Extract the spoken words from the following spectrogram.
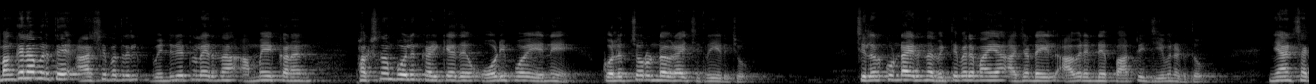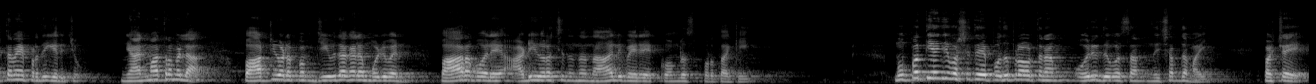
മംഗലാപുരത്തെ ആശുപത്രിയിൽ വെന്റിലേറ്ററിലായിരുന്ന അമ്മയെ കാണാൻ ഭക്ഷണം പോലും കഴിക്കാതെ ഓടിപ്പോയ എന്നെ കൊലച്ചോറുണ്ടവരായി ചിത്രീകരിച്ചു. ചിലർക്കുണ്ടായിരുന്ന വ്യക്തിപരമായ അജണ്ടയിൽ അവരെന്റെ പാർട്ടി ജീവനെടുത്തു. ഞാൻ ശക്തമായി പ്രതികരിച്ചു. ഞാൻ മാത്രമല്ല പാർട്ടിയോടൊപ്പം ജീവിതകാലം മുഴുവൻ പാറ പോലെ അടിയുറച്ചു നിന്ന നാല് പേരെ കോൺഗ്രസ് പുറത്താക്കി. മുപ്പത്തിയഞ്ച് വർഷത്തെ പൊതുപ്രവർത്തനം ഒരു ദിവസം നിശബ്ദമായി. പക്ഷേ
